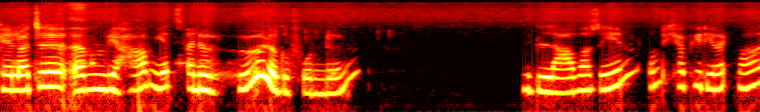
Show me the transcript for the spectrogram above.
Okay, Leute, ähm, wir haben jetzt eine Höhle gefunden. Mit Lavaseen. Und ich habe hier direkt mal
